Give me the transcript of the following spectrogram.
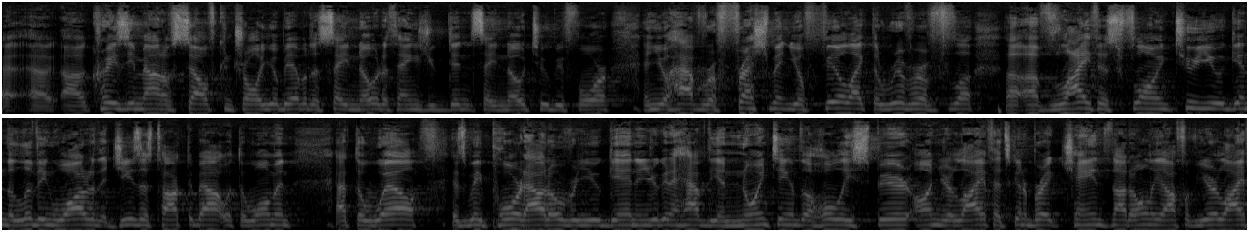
a, a, crazy amount of self control. You'll be able to say no to things you didn't say no to before, and you'll have refreshment. You'll feel like the river of, uh, of life is flowing to you again, the living water that Jesus talked about with the woman at the well is going to be poured out over you again, and you're going to have the anointing of the Holy Spirit on your life that's going to break chains not only off of your life,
